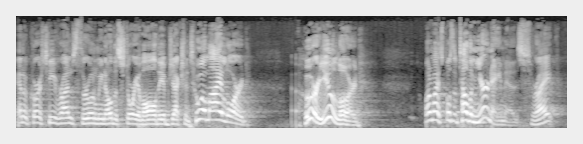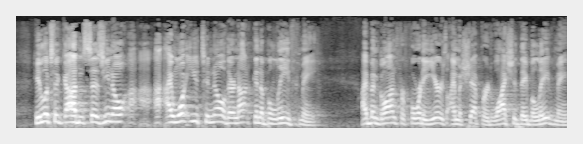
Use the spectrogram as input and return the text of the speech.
And of course, he runs through, and we know the story of all the objections. Who am I, Lord? Who are you, Lord? What am I supposed to tell them your name is, right? He looks at God and says, You know, I, I want you to know they're not going to believe me. I've been gone for 40 years. I'm a shepherd. Why should they believe me?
